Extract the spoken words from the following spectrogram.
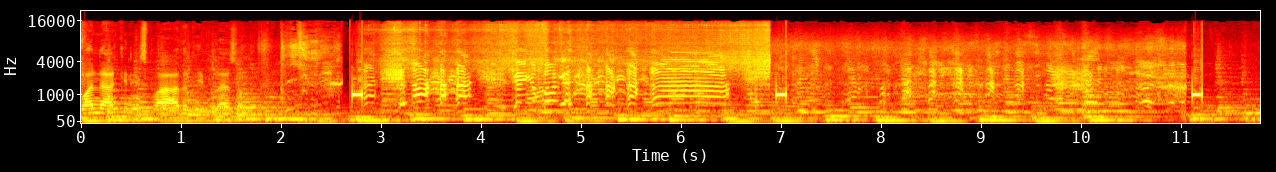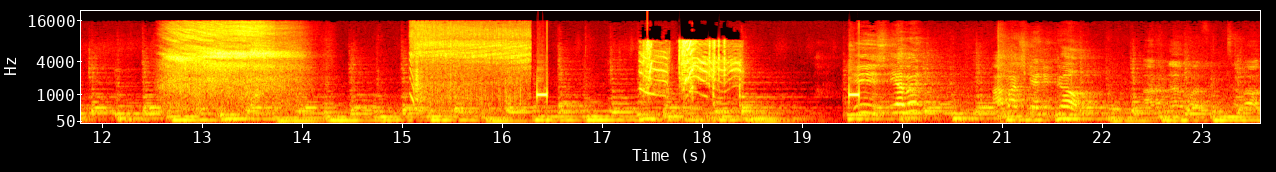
one day I can inspire other people as well. Can you go? I don't know what it's about.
